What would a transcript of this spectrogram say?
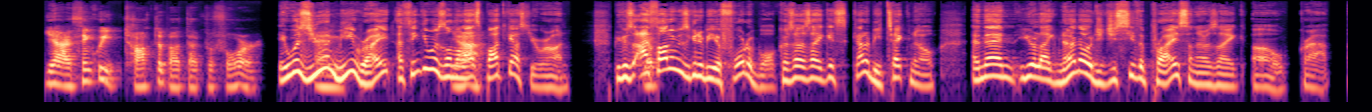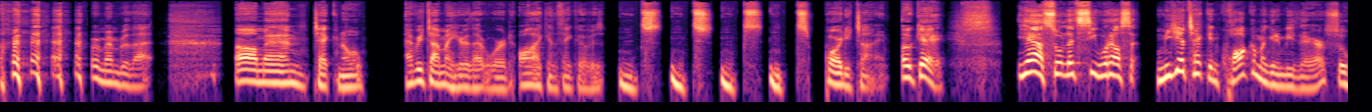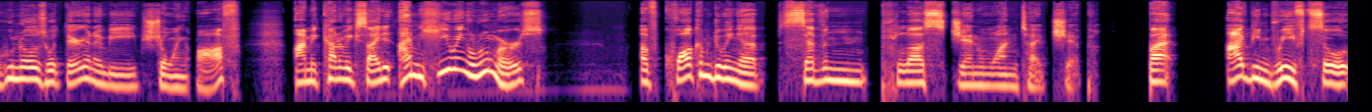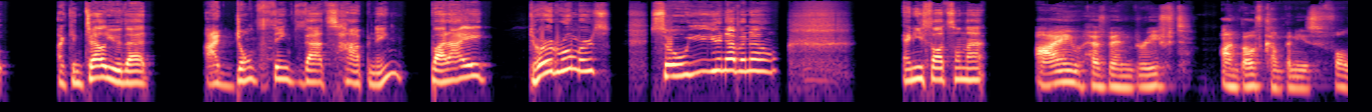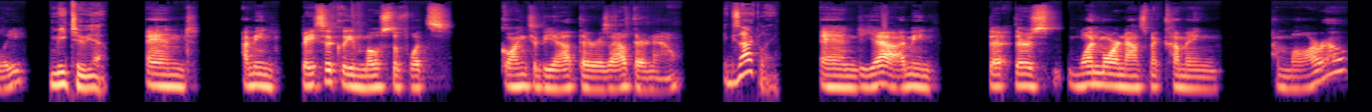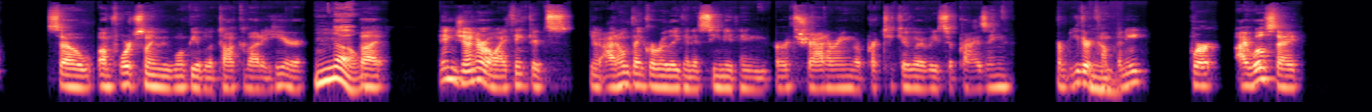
Yeah, I think we talked about that before. It was you and, And- me, right? I think it was on the Yeah. last podcast you were on. Because I Yep. thought it was going to be affordable because I was like, it's got to be Tecno. And then you're like, no, no, did you see the price? And I was like, oh, crap. Remember that. Oh, man, techno. Every time I hear that word, all I can think of is "Nts, nts, nts, nts," party time. Okay. Yeah, so let's see what else. MediaTek and Qualcomm are going to be there. So who knows what they're going to be showing off. I'm kind of excited. I'm hearing rumors of Qualcomm doing a 7 plus Gen 1 type chip. But I've been briefed, so I can tell you that I don't think that's happening, but I heard rumors. So you never know. Any thoughts on that? I have been briefed on both companies fully. Me too, yeah. And I mean, basically, most of what's going to be out there is out there now. Exactly. And yeah, I mean, th- there's one more announcement coming tomorrow. So unfortunately, we won't be able to talk about it here. No. But in general, I think it's, you know, I don't think we're really going to see anything earth shattering or particularly surprising from either Hmm. company. Where I will say,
